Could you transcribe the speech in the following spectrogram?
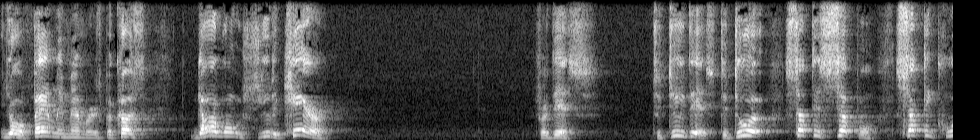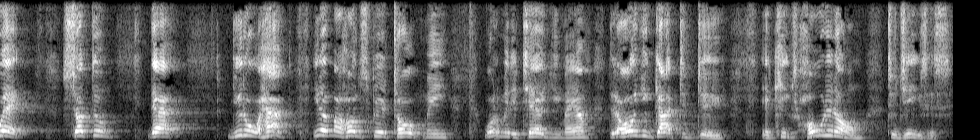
your family members because God wants you to care for this, to do this, to do it something simple, something quick, something that you don't have. To, you know, my Holy Spirit told me, wanted me to tell you, ma'am, that all you got to do is keep holding on to Jesus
